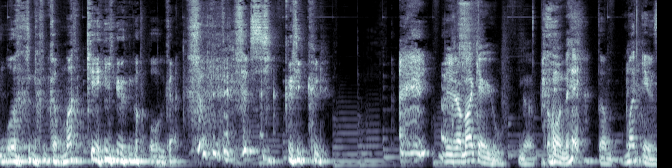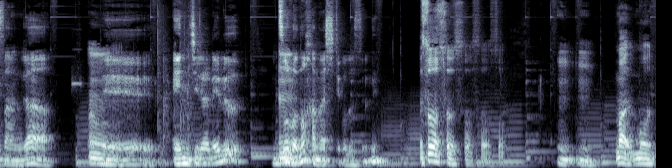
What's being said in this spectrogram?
もうなんかマッケンユの方がしっくりくる。で、じゃあマッケンユーの方ね。だマッケンユさんが、うん。えー演じられるゾロの話ってことですよね。そうそうそうそうそう。うんうん。まあもう、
